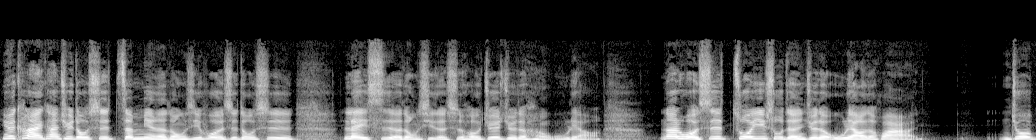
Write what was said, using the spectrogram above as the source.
因为看来看去都是正面的东西，或者是都是类似的东西的时候，就会觉得很无聊。那如果是做艺术的人觉得无聊的话，你就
